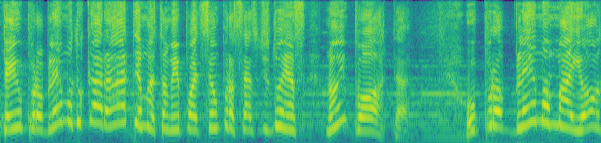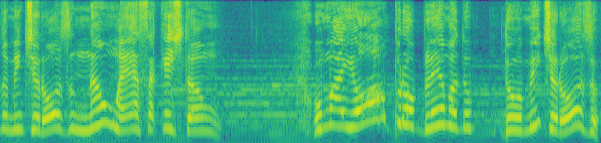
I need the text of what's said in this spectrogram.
tem o problema do caráter, mas também pode ser um processo de doença. Não importa. O problema maior do mentiroso não é essa questão. O maior problema do, do mentiroso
